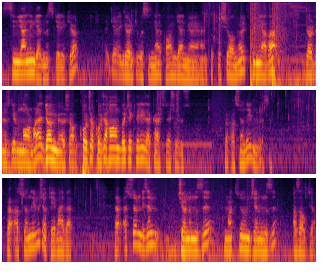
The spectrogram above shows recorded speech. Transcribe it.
Sinyalinin gelmesi gerekiyor. E, Görün ki bu sinyal falan gelmiyor yani. Çok da şey olmuyor. Dünyada gördüğünüz gibi normale dönmüyor şu an. Koca koca hamam böcekleriyle karşılaşıyoruz. Radyasyon değil mi burası? Radyasyonluymuş. Okey my bad. Radyasyon bizim canımızı, maksimum canımızı azaltıyor.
